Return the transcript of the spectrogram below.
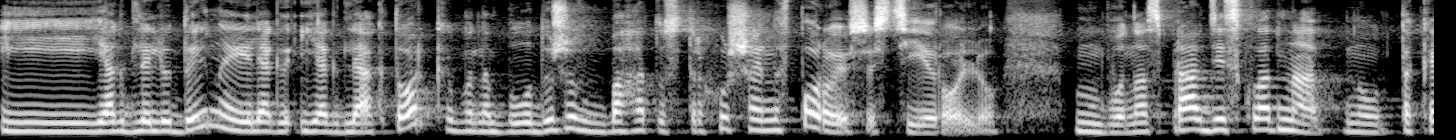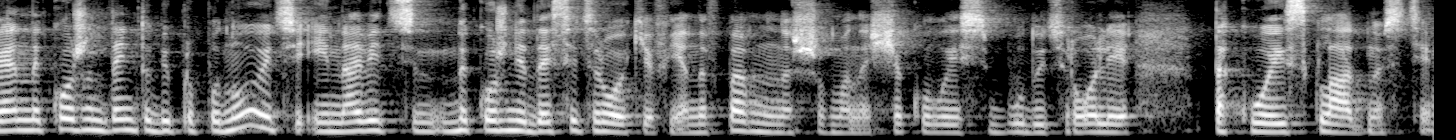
І як для людини, і як, для акторки, в мене було дуже багато страху, що я не впораюся з цією ролью. Бо насправді складна. Ну, таке не кожен день тобі пропонують, і навіть не кожні 10 років. Я не впевнена, що в мене ще колись будуть ролі такої складності.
